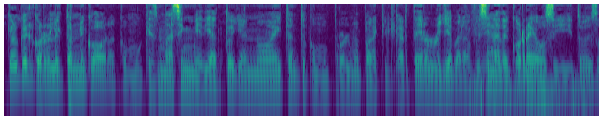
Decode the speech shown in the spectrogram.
creo que el correo electrónico ahora como que es más inmediato, ya no hay tanto como problema para que el cartero lo lleve a la oficina Claro. de correos y todo eso.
